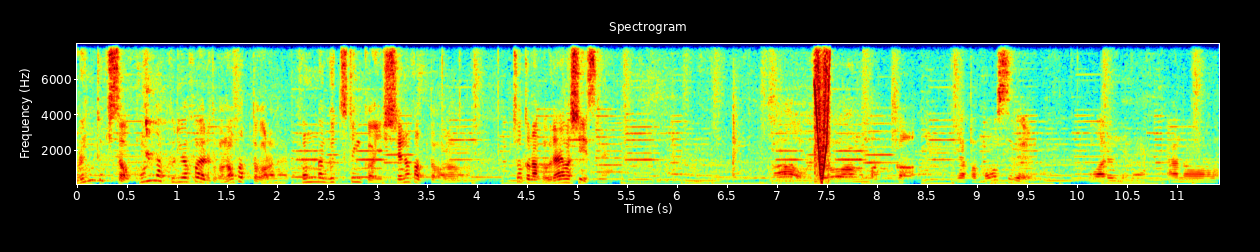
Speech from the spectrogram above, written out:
俺の時さこんなクリアファイルとかなかったからね。こんなグッズ展開してなかったからちょっとなんか羨ましいですね。ああゼロワンばっか。やっぱもうすぐ終わるんでね。あの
